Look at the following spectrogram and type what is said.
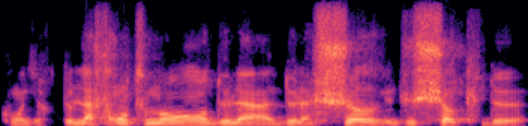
comment dire de l'affrontement, de la de la choc, du choc de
